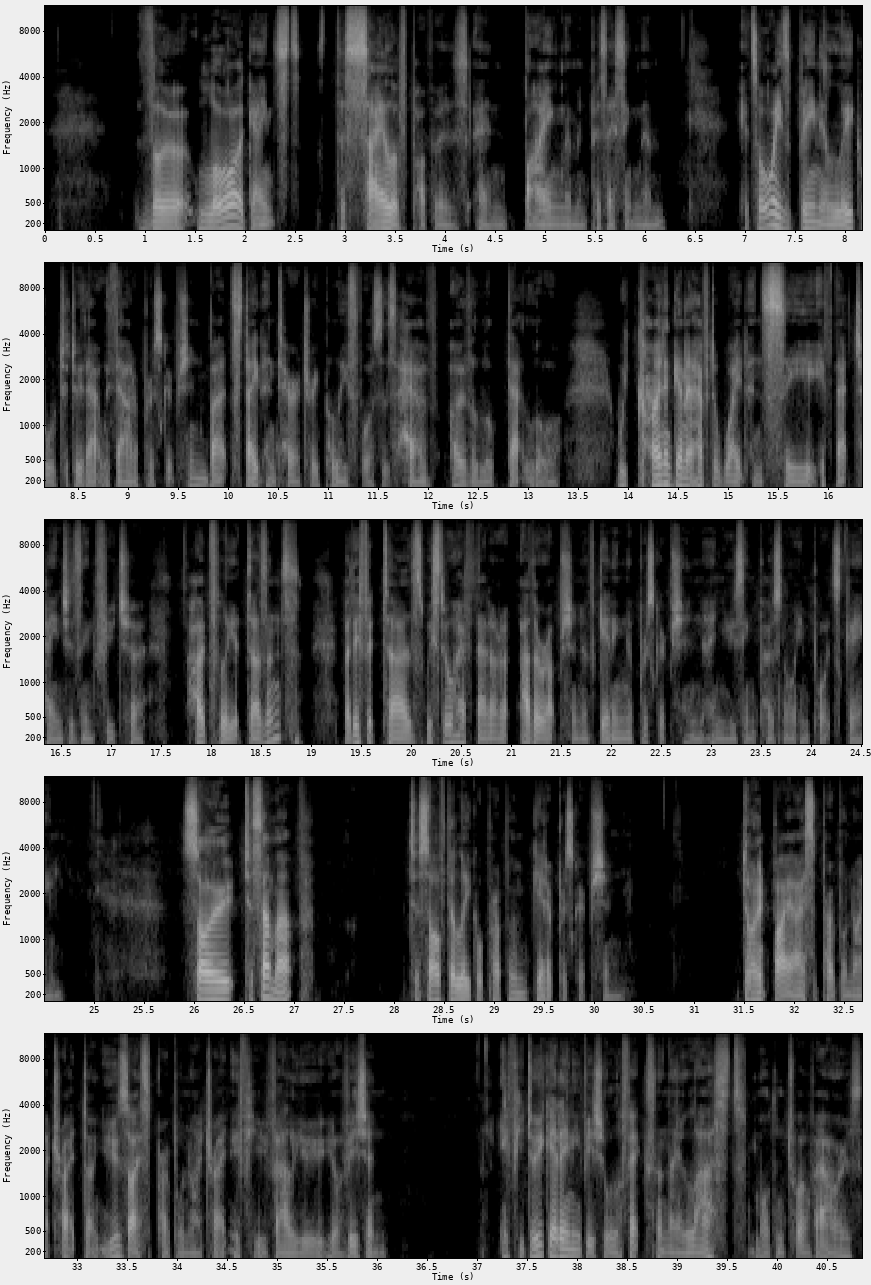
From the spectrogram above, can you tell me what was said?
The law against the sale of poppers and buying them and possessing them, it's always been illegal to do that without a prescription, but state and territory police forces have overlooked that law we're kind of going to have to wait and see if that changes in future. Hopefully it doesn't, but if it does, we still have that other option of getting a prescription and using personal import scheme. So to sum up, to solve the legal problem, get a prescription. Don't buy isopropyl nitrate. don't use isopropyl nitrate if you value your vision. If you do get any visual effects and they last more than 12 hours,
